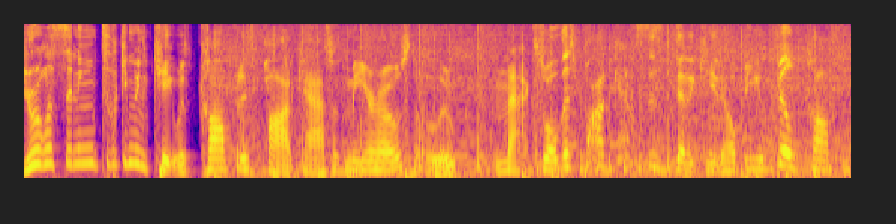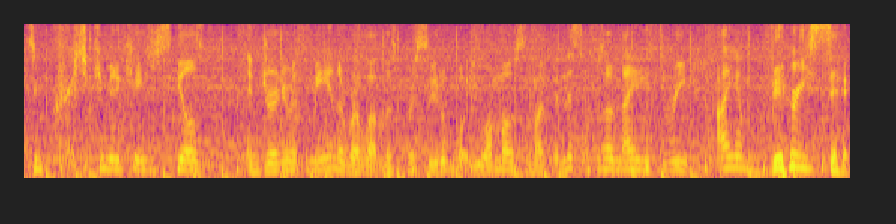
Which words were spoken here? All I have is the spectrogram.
You're listening to the Communicate with Confidence podcast with me, your host, Luke Maxwell. This podcast is dedicated to helping you build confidence, increase your communication skills, and journey with me in the relentless pursuit of what you want most in life. In this episode 93, I am very sick,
